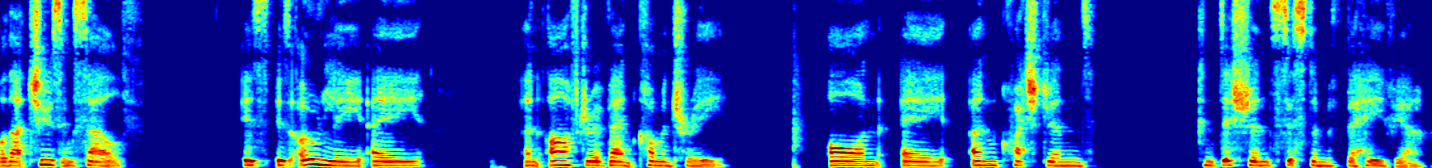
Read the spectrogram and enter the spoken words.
or that choosing self is, is only a, an after event commentary on a unquestioned conditioned system of behavior.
